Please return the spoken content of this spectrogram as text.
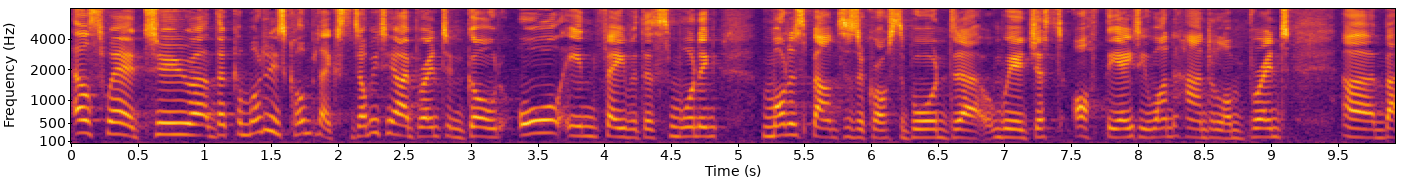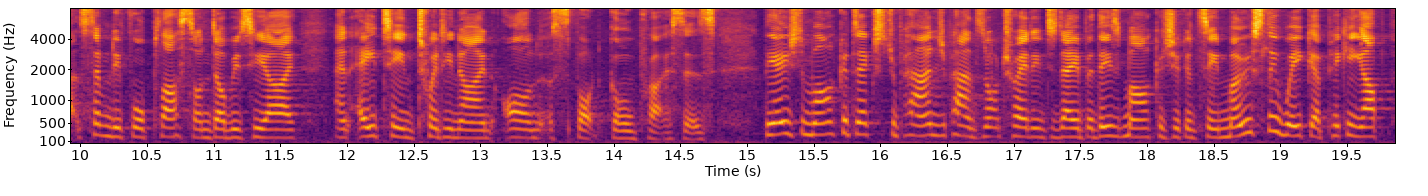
Elsewhere, to uh, the commodities complex, WTI, Brent, and gold all in favour this morning. Modest bounces across the board. Uh, we're just off the 81 handle on Brent, uh, about 74 plus on WTI, and 18.29 on spot gold prices. The Asian markets, ex Japan. Japan's not trading today, but these markets you can see mostly weaker, picking up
